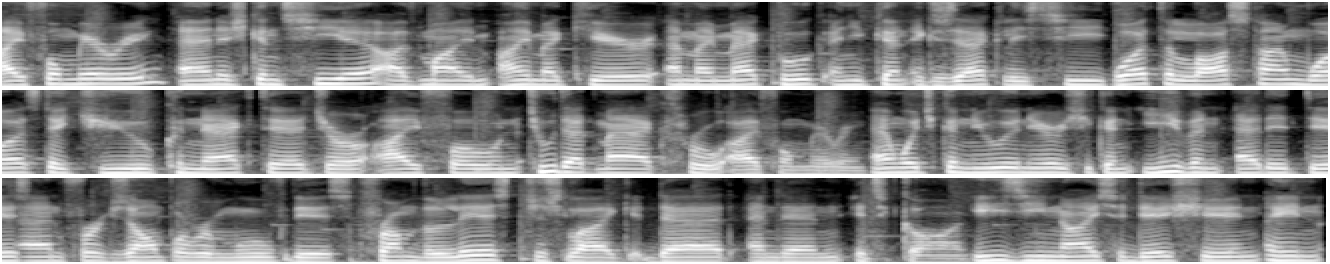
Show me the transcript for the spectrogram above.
iPhone mirroring. And as you can see, I have my iMac here and my MacBook and you can exactly see what the last time was that you connected your iPhone to that Mac through iPhone mirroring. And what you can do in here is you can even edit this and for example, remove this from the list just like that and then it's gone. Easy, nice addition in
